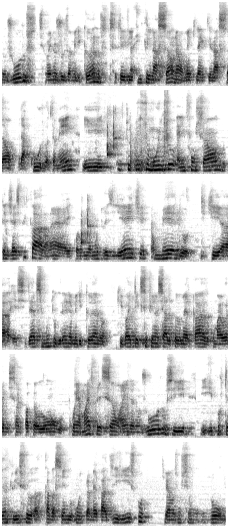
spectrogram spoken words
nos juros, principalmente nos juros americanos. Você teve inclinação, né, aumento da inclinação da curva também, e tudo isso muito em função do que eles já explicaram, né, a economia muito resiliente, o medo de que a, esse déficit muito grande americano, que vai ter que ser financiado pelo mercado com maior emissão de papel longo, ponha mais pressão ainda nos juros e, e, e portanto, isso acaba sendo ruim para mercados de risco Tivemos um, um,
